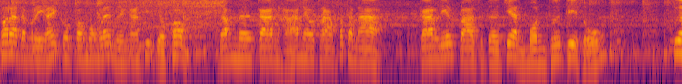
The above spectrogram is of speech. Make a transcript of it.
พระราชดำริให้กรมประมงและหน่วยงานที่เกี่ยวข้องดำเนินการหาแนวทางพัฒนา การเลี้ยงปลาสเตอร์เจียนบนพื้นที่สูง เพื่อ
